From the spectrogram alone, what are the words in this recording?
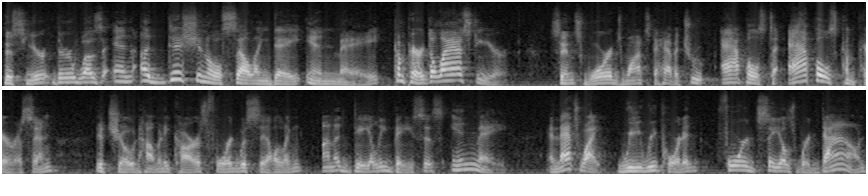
This year, there was an additional selling day in May compared to last year. Since Ward's wants to have a true apples to apples comparison, it showed how many cars Ford was selling on a daily basis in May. And that's why we reported Ford sales were down,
